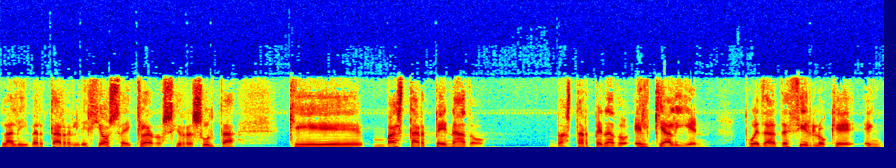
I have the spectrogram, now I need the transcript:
libertad religiosa. Y claro, si resulta que va a estar penado, va a estar penado el que alguien pueda decir lo que, en,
